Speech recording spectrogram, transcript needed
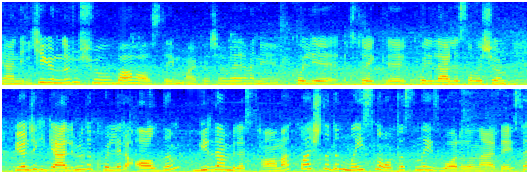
Yani iki gündür şu Bauhaus'tayım arkadaşlar. Ve hani koli sürekli kolilerle savaşıyorum. Bir önceki geldiğimde de kolileri aldım. Birdenbire sağanak başladı. Mayıs'ın ortasındayız bu arada neredeyse.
